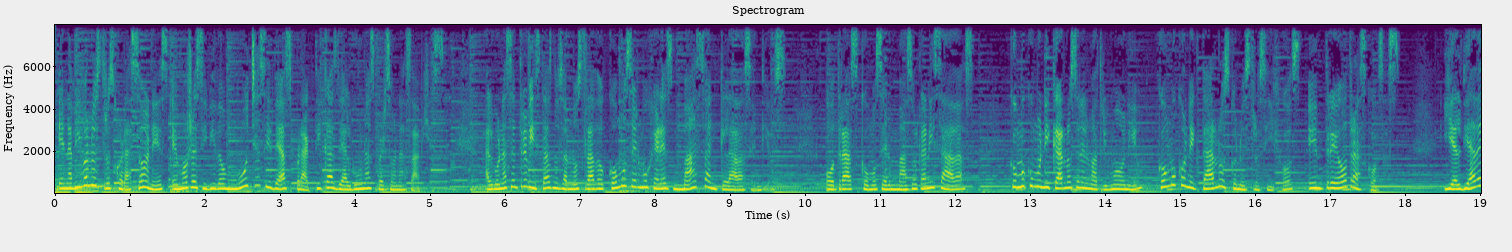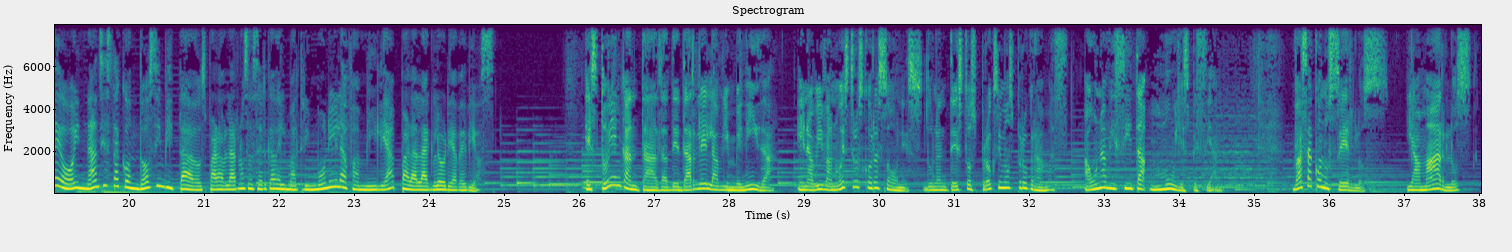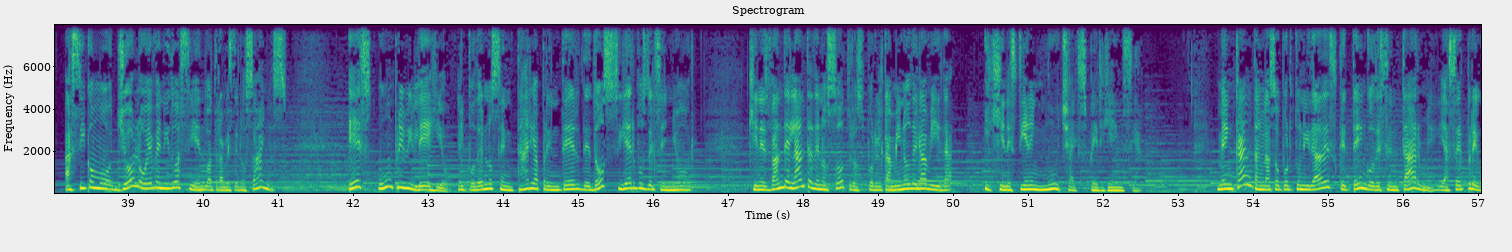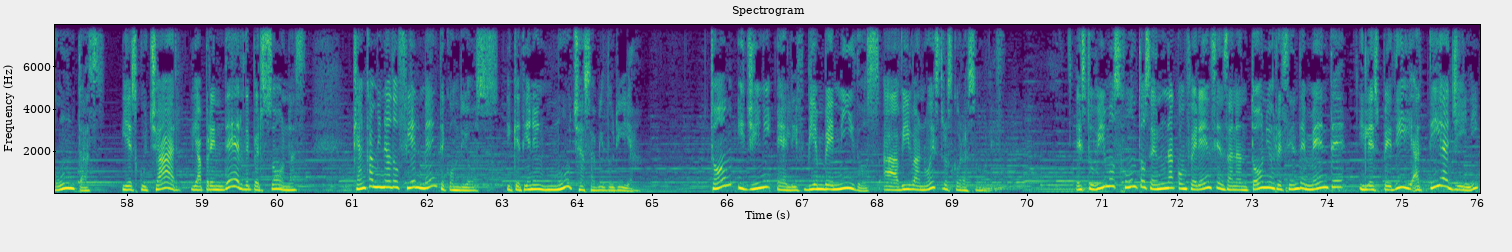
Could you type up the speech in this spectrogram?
En Aviva Nuestros Corazones hemos recibido muchas ideas prácticas de algunas personas sabias. Algunas entrevistas nos han mostrado cómo ser mujeres más ancladas en Dios, otras cómo ser más organizadas, cómo comunicarnos en el matrimonio, cómo conectarnos con nuestros hijos, entre otras cosas. Y el día de hoy Nancy está con dos invitados para hablarnos acerca del matrimonio y la familia para la gloria de Dios. Estoy encantada de darle la bienvenida en Aviva Nuestros Corazones durante estos próximos programas a una visita muy especial. Vas a conocerlos y amarlos así como yo lo he venido haciendo a través de los años. Es un privilegio el podernos sentar y aprender de dos siervos del Señor, quienes van delante de nosotros por el camino de la vida y quienes tienen mucha experiencia. Me encantan las oportunidades que tengo de sentarme y hacer preguntas y escuchar y aprender de personas que han caminado fielmente con Dios y que tienen mucha sabiduría. Tom y Ginny Elif, bienvenidos a Aviva Nuestros Corazones. Estuvimos juntos en una conferencia en San Antonio recientemente y les pedí a ti y a Ginny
